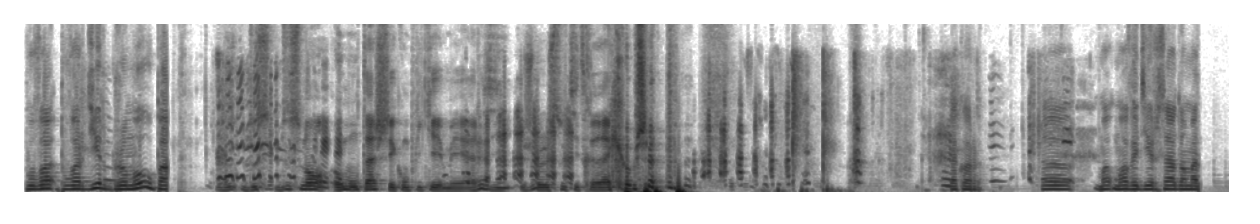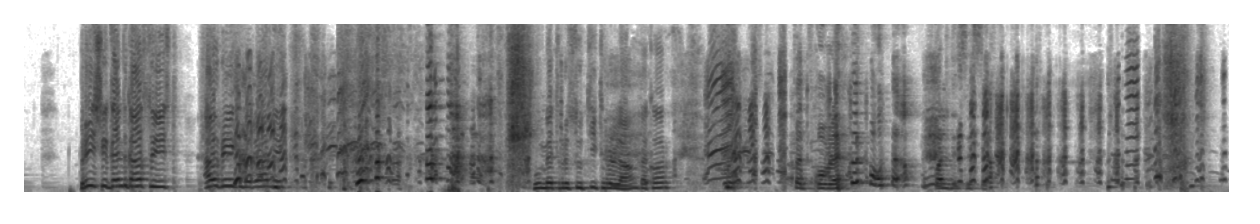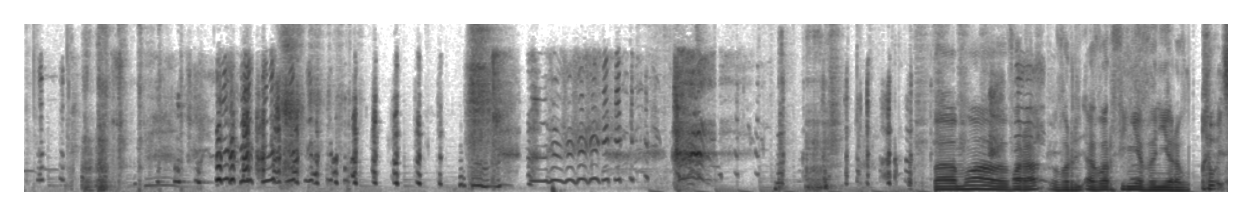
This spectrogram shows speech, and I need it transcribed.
pouvoir, pouvoir dire gros mots ou pas? Dou- douce- doucement, au montage c'est compliqué, mais allez-y, je le sous-titrerai comme je peux. D'accord. Euh, moi, moi, je vais dire ça dans ma. Vous mettre le sous-titre là, d'accord? Pas de problème, on a pas le nécessaire. Bah, moi, euh, voilà, avoir, avoir fini à venir à vous. Ouais,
